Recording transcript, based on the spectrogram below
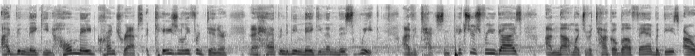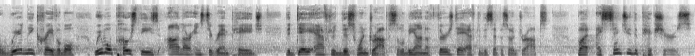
I've been making homemade Crunch Wraps occasionally for dinner, and I happen to be making them this week. I've attached some pictures for you guys. I'm not much of a Taco Bell fan, but these are weirdly craveable. We will post these on our Instagram page the day after this one drops. It'll be on a Thursday after this episode drops. But I sent you the pictures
